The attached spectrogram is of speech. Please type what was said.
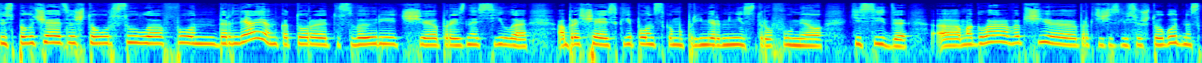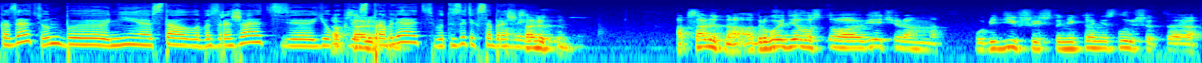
То есть получается, что Урсула фон дер Ляйен, которая эту свою речь э, произносила, обращаясь к японскому премьер-министру Фумио Кисиде, могла вообще практически все что угодно сказать, он бы не стал возражать, ее как-то исправлять, вот из этих соображений. Абсолютно. Абсолютно. А другое дело, что вечером, убедившись, что никто не слышит, э,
